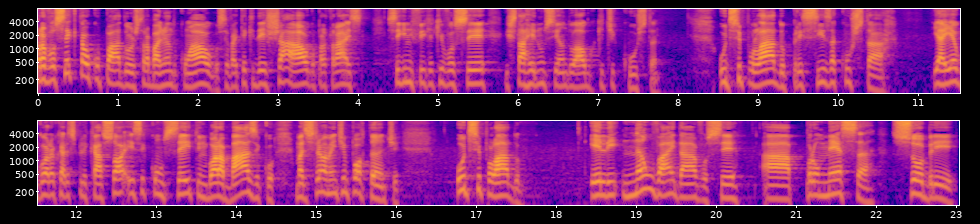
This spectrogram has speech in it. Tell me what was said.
Para você que está ocupado hoje trabalhando com algo, você vai ter que deixar algo para trás. Significa que você está renunciando a algo que te custa. O discipulado precisa custar. E aí agora eu quero explicar só esse conceito, embora básico, mas extremamente importante. O discipulado, ele não vai dar a você a promessa sobre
